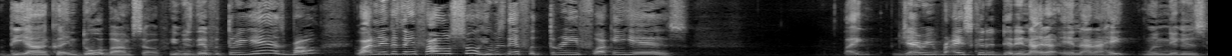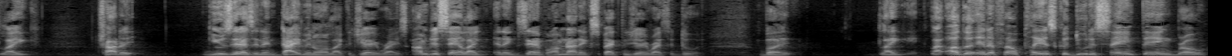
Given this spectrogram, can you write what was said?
Deion couldn't do it by himself. He was there for three years, bro. Why niggas ain't follow suit? He was there for three fucking years. Like Jerry Rice could have did it, and I, and, and I hate when niggas like try to use it as an indictment on like Jerry Rice. I'm just saying like an example. I'm not expecting Jerry Rice to do it, but like like other NFL players could do the same thing, bro.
